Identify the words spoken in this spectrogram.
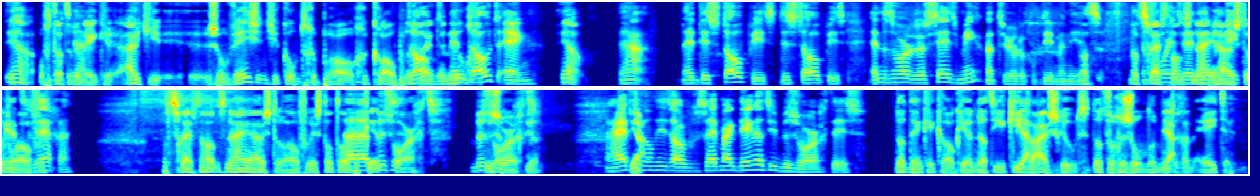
Ja, of dat er Ja. in één keer uit je eh, zo'n wezentje komt gepro- gekropen. Dat lijkt me heel... doodeng. Ja, Ja. Nee, dystopisch. Dystopisch. En dat worden er steeds meer natuurlijk op die manier. wat, wat schrijft Hans weet Nijhuis erover? Wat schrijft Hans Nijhuis erover? Is dat al Eh, bekend? bezorgd. Bezorgd. Bezorgd, Hij heeft Ja. er nog niet over geschreven, maar ik denk dat hij bezorgd is. Dat denk ik ook. Ja. En dat hij een keer Ja. waarschuwt dat we gezonder moeten Ja. gaan eten.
